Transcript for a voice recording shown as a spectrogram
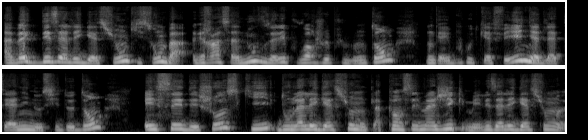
avec des allégations qui sont, bah, grâce à nous, vous allez pouvoir jouer plus longtemps. Donc avec beaucoup de caféine, il y a de la théanine aussi dedans. Et c'est des choses qui, dont l'allégation, donc la pensée magique, mais les allégations euh,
